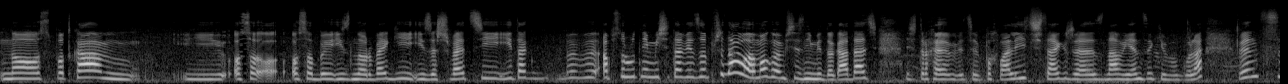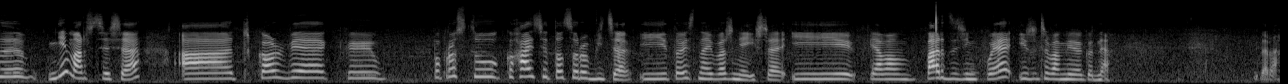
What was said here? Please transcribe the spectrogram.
no spotkałam i oso- osoby i z Norwegii, i ze Szwecji i tak absolutnie mi się ta wiedza przydała. Mogłam się z nimi dogadać, się trochę, wiecie, pochwalić, tak, że znam język i w ogóle, więc y, nie martwcie się, aczkolwiek y, po prostu kochajcie to, co robicie i to jest najważniejsze i ja Wam bardzo dziękuję i życzę Wam miłego dnia. Gitara.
